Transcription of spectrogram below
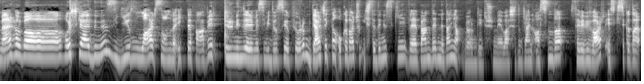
Merhaba, hoş geldiniz. Yıllar sonra ilk defa bir ürün incelemesi videosu yapıyorum. Gerçekten o kadar çok istediniz ki ve ben de neden yapmıyorum diye düşünmeye başladım. Yani aslında sebebi var. Eskisi kadar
